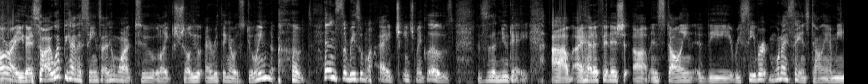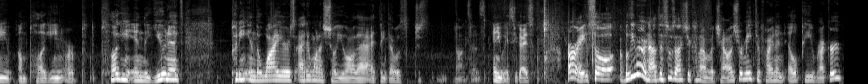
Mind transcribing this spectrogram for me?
all right you guys. So I went behind the scenes. I didn't want to like show you everything I was doing. Hence the reason why I changed my clothes. This is a new day. Um, I had to finish um, installing the receiver. When I say installing I'm meaning unplugging or pl- plugging in the unit putting in the wires. I didn't want to show you all that. I think that was just nonsense. Anyways, you guys. All right, so believe it or not, this was actually kind of a challenge for me to find an LP record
